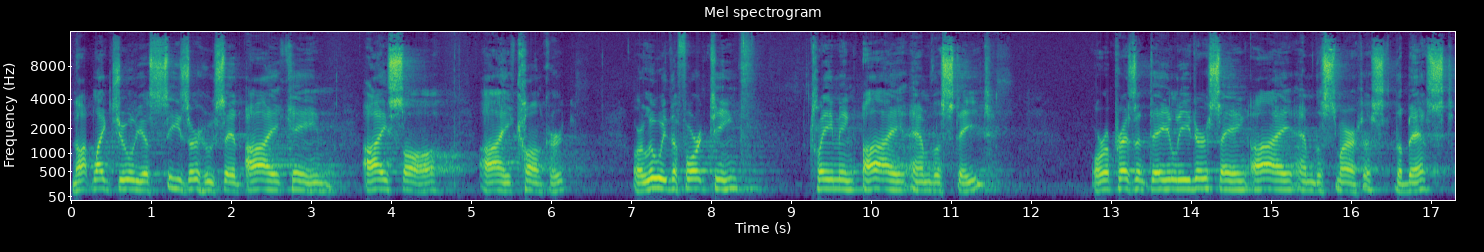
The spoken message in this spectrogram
Not like Julius Caesar, who said, I came, I saw, I conquered, or Louis XIV, claiming, I am the state, or a present day leader saying, I am the smartest, the best,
